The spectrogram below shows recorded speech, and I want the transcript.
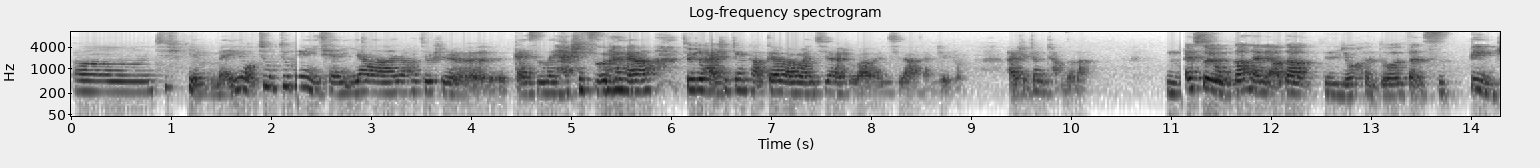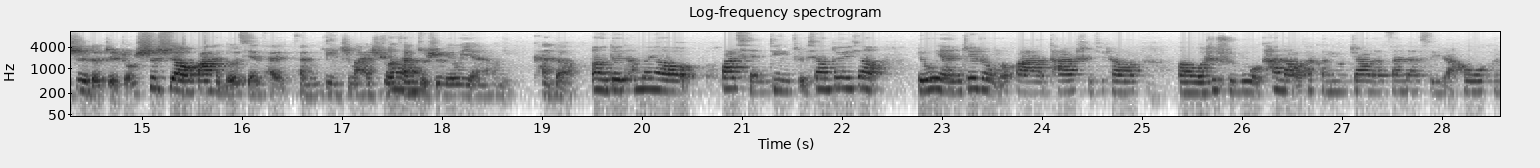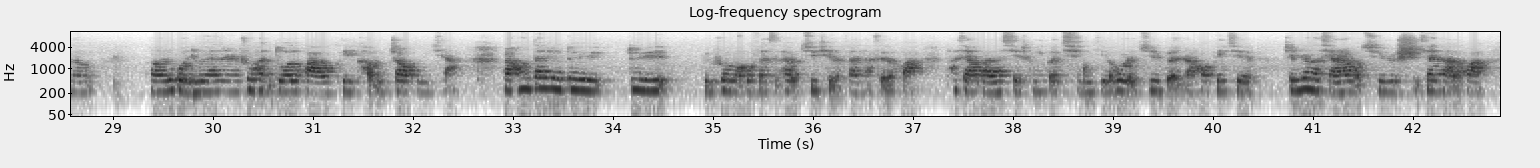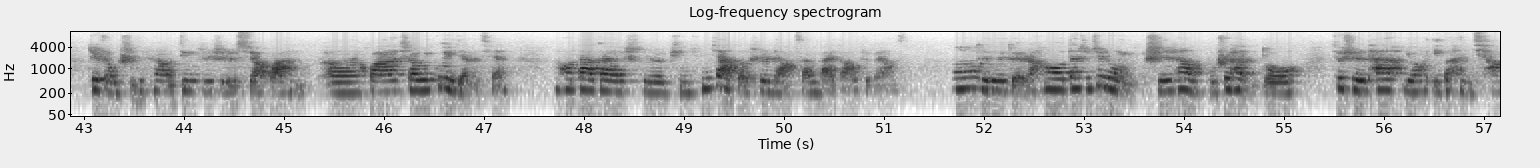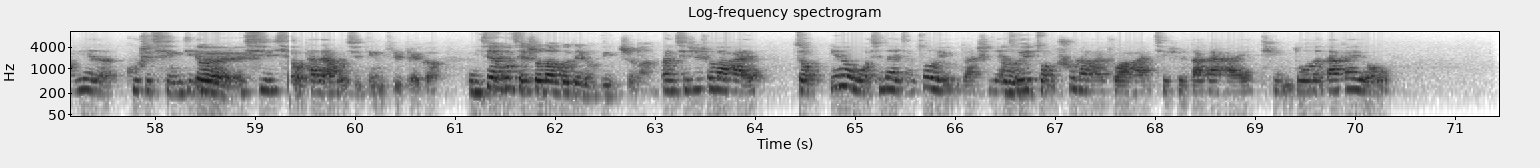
嗯，其实也没有，就就跟以前一样啊，然后就是该自慰还是自慰啊，就是还是正常，该玩玩具还是玩玩具啊，像这种还是正常的啦。嗯，哎，所以我们刚才聊到，嗯，有很多粉丝定制的这种，是需要花很多钱才才能定制吗？还是说他们只是留言，然后你看到？嗯，对他们要花钱定制，像对于像留言这种的话，它实际上，嗯、我是属于我看到他可能有这样的 fantasy，然后我可能，呃，如果留言的人数很多的话，我可以考虑照顾一下。然后，但是对于对于比如说某个粉丝他有具体的 fantasy 的话，他想要把它写成一个情节或者剧本，然后并且真正的想让我去实现它的话，这种实际上定制是需要花很嗯、花稍微贵一点的钱。然后大概是平均价格是两三百刀这个样子。哦对对对，然后但是这种实际上不是很多，就是它有一个很强烈的故事情节需求，他才会去定制这个。你现在目前收到过这种定制吗？嗯，其实收到还总，因为我现在已经做了有一段时间，嗯所以总数上来说还其实大概还挺多的，大概有，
